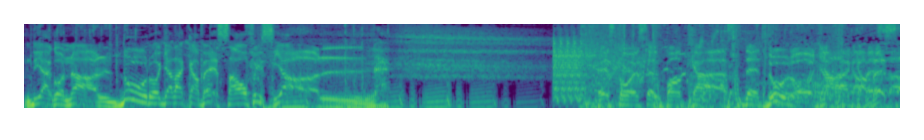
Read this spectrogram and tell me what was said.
diagonal duro y a la cabeza oficial. Esto es el podcast de duro y a la cabeza.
